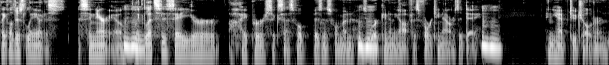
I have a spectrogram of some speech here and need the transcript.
like i'll just lay out a scenario Mm-hmm. like let's just say you're a hyper successful businesswoman who's Mm-hmm. working in the office 14 hours a day Mm-hmm. and you have two children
